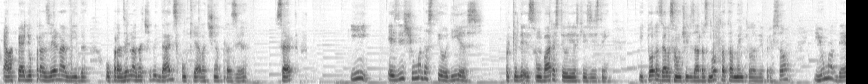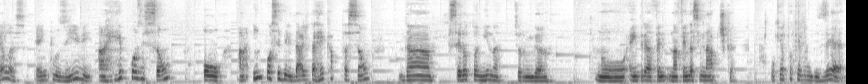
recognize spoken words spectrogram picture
Ela perde o prazer na vida, o prazer nas atividades com que ela tinha prazer, certo? E existe uma das teorias, porque são várias teorias que existem, e todas elas são utilizadas no tratamento da depressão, e uma delas é inclusive a reposição ou a impossibilidade da recaptação da serotonina, se eu não me engano, no, entre a, na fenda sináptica. O que eu estou querendo dizer é,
